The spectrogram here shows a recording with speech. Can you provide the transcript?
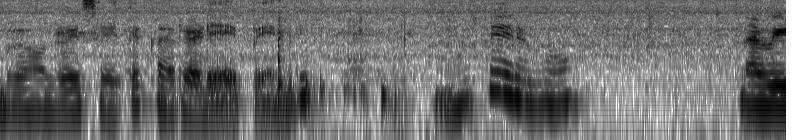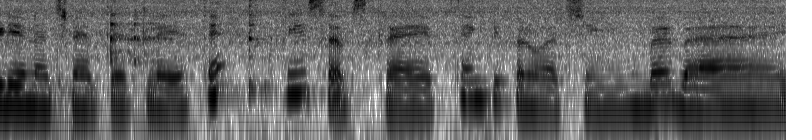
బ్రౌన్ రైస్ అయితే కర్రీ రెడీ అయిపోయింది. పెరుగు. నా వీడియో నచ్చినట్లయితే please subscribe. Thank you for watching bye bye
